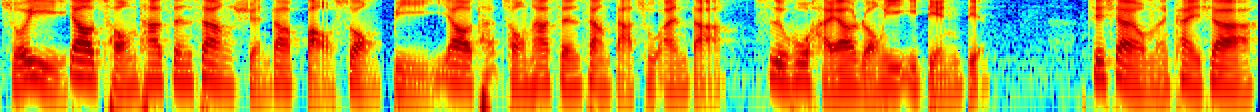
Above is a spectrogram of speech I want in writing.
所以要从他身上选到保送，比要他从他身上打出安打，似乎还要容易一点点。接下来我们看一下，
